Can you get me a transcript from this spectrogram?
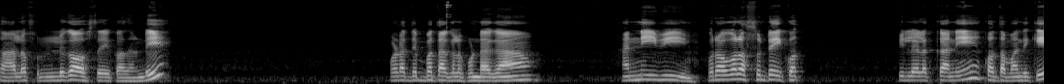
చాలా ఫుల్గా వస్తాయి కదండి. వడ దెబ్బ తగలకుండాగా అన్నీ ఇవి పురోగలు వస్తుంటాయి కొ పిల్లలకు కానీ కొంతమందికి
